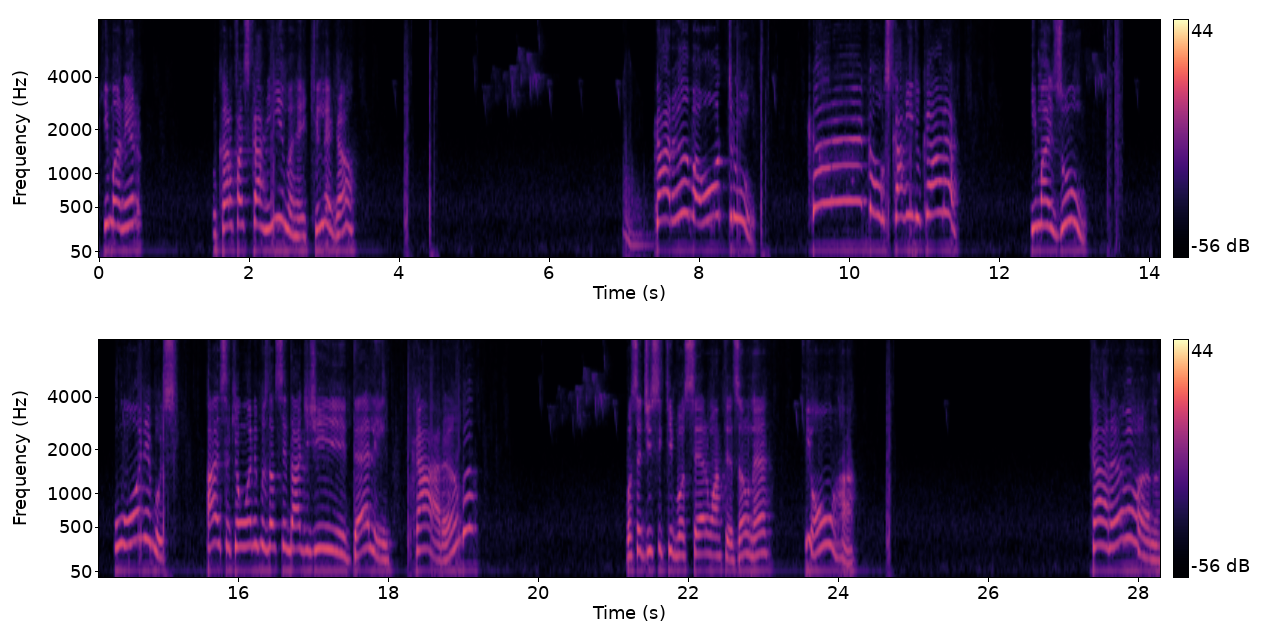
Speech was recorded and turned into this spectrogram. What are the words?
Que maneiro. O cara faz carrinho, velho. Que legal. Caramba, outro! Caraca, os carrinhos do cara. E mais um. Um ônibus. Ah, esse aqui é um ônibus da cidade de Delhi. Caramba. Você disse que você era um artesão, né? Que honra. Caramba, mano.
